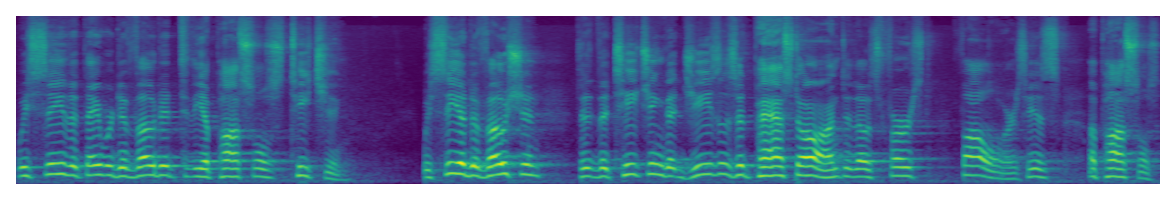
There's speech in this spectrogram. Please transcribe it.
we see that they were devoted to the apostles' teaching. We see a devotion to the teaching that Jesus had passed on to those first followers, his apostles.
